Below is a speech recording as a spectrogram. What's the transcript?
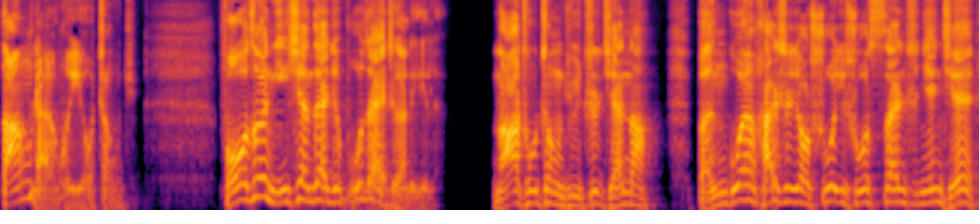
当然会有证据，否则你现在就不在这里了。拿出证据之前呢，本官还是要说一说三十年前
